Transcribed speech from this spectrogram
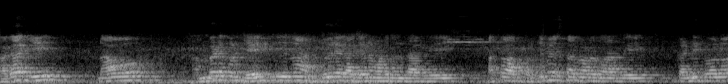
ಹಾಗಾಗಿ ನಾವು ಅಂಬೇಡ್ಕರ್ ಜಯಂತಿಯನ್ನು ಅದ್ದೂರಿಯಾಗಿ ಆಚರಣೆ ಮಾಡೋದಂತಾಗಲಿ ಅಥವಾ ಪ್ರತಿಮೆ ಸ್ಥಾನ ಮಾಡೋದಾಗಲಿ ಖಂಡಿತವಾಗ್ಲೂ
